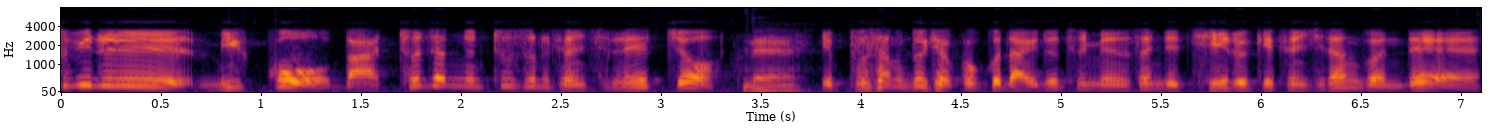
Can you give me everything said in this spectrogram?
수비를 믿고 맞춰 잡는 투수로 변신을 했죠. 네. 이 부상도 겪었고 나이도 들면서 이제 지혜롭게 변신한 건데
